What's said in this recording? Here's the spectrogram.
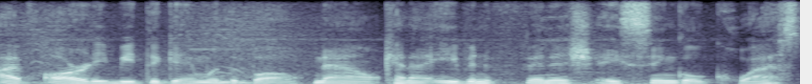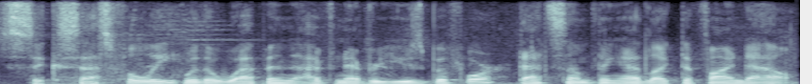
I've already beat the game with the bow. Now, can I even finish a single quest successfully with a weapon I've never used before? That's something I'd like to find out.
